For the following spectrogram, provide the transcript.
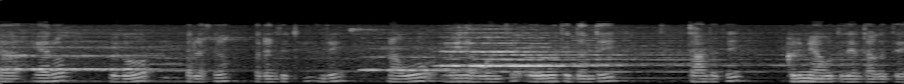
the higher we go the lesser density ಅಂದರೆ ನಾವು ಮೇಲೆ ಹೋಗುವಂತೆ, ಹೋಗುತ್ತಿದ್ದಂತೆ ಸಾಂದ್ರತೆ ಕಡಿಮೆ ಆಗುತ್ತದೆ ಅಂತ ಆಗುತ್ತೆ.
